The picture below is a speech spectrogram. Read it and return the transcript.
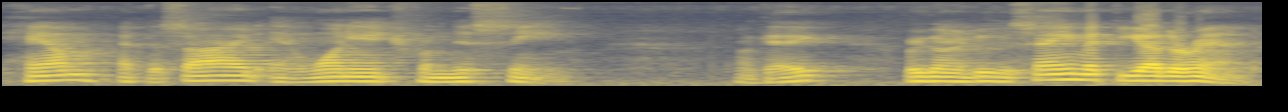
hem at the side and one inch from this seam. Okay, we're going to do the same at the other end.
